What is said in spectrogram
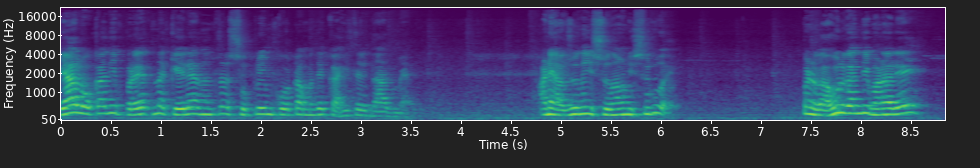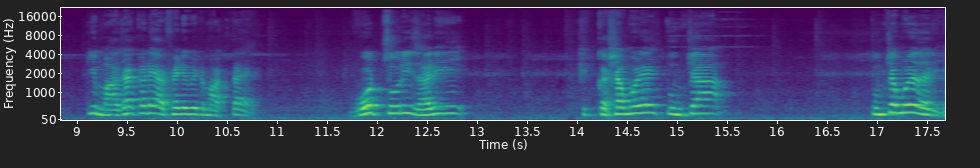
या लोकांनी प्रयत्न केल्यानंतर सुप्रीम कोर्टामध्ये काहीतरी दाद मिळाली. आणि अजूनही सुनावणी सुरू आहे. पण राहुल गांधी म्हणाले की माझ्याकडे ॲफिडेविट मागताय. वोट चोरी झाली ही कशामुळे? तुमच्या तुमच्यामुळे झाली.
